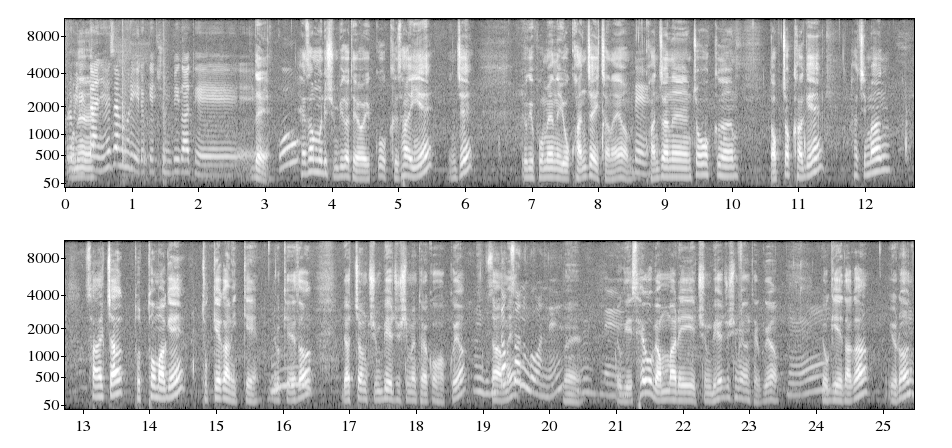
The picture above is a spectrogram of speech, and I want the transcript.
그럼 오늘 일단 해산물이 이렇게 준비가 돼 네. 있고. 해산물이 준비가 되어 있고 그 사이에 이제 여기 보면은 요 관자 있잖아요. 네. 관자는 조금 넓적하게 하지만 살짝 도톰하게 두께감 있게 이렇게 해서 몇 점 준비해 주시면 될 것 같고요. 아니, 무슨 그다음에 떡 써는 거 같네. 네. 음, 네. 여기 새우 몇 마리 준비해 주시면 되고요. 네. 여기에다가 이런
